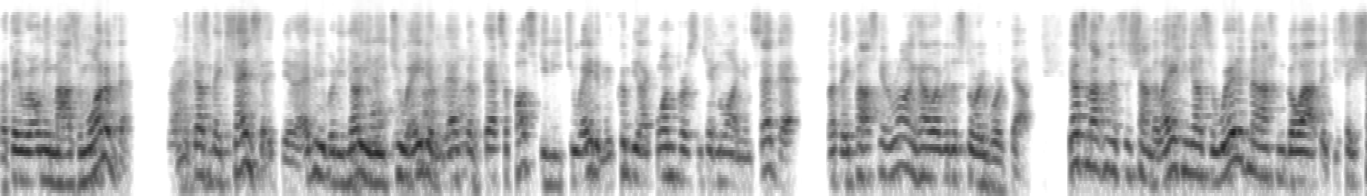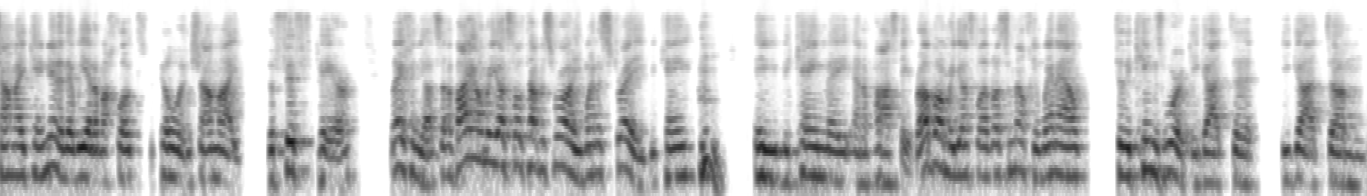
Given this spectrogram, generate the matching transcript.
but they were only Muslim one of them. And it doesn't make sense that, you know, everybody know you need two Adam. That, that's a pasuk, you need two Adam. It could be like one person came along and said that, but they pasuk it wrong, however the story worked out. Yatz Menachem Nitz Shammai. Leichem Where did Menachem go out? That you say Shammai came in, and then we had a machlokes with Hillel and Shammai, the fifth pair. Leichem Yatz. Abai Omer Yatz Al Tavis Roy. He went astray. He became he became a, an apostate. Rabbi Omer Yatz Al Avras Melch. He went out to the king's work. He got uh, he got um,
